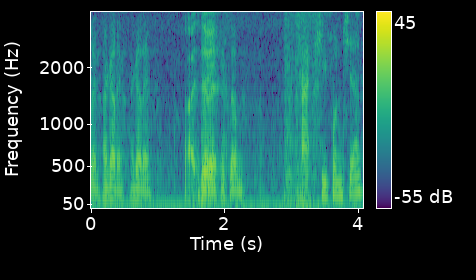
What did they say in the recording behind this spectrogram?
Got him. I got him. I got him. Alright, do Ready it. for some acupuncture?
